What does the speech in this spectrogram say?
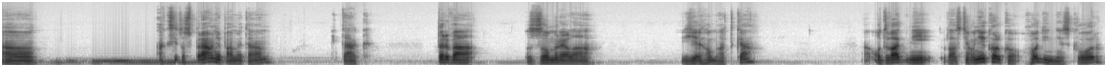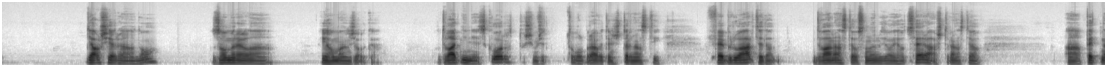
A ak si to správne pamätám, tak prvá zomrela jeho matka a o dva dní, vlastne o niekoľko hodín neskôr, ďalšie ráno, zomrela jeho manželka. O dva dní neskôr, tuším, že to bol práve ten 14. február, teda 12. sa narodila jeho dcera a 14. a 15.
